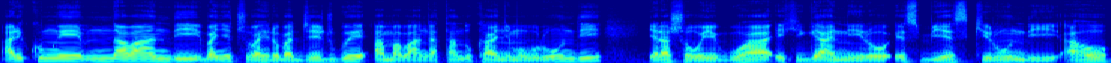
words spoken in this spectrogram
ari kumwe n'abandi banyecubahiro bajejwe amabanga atandukanye mu burundi yarashoboye guha ikiganiro sbs kirundi aho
